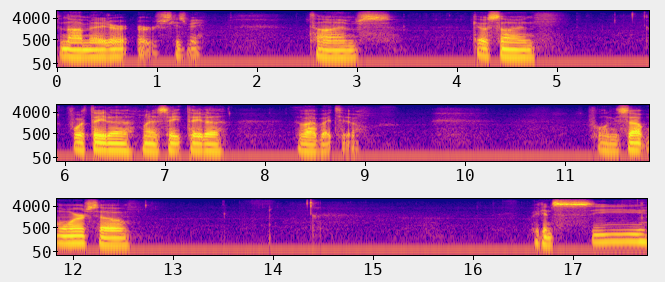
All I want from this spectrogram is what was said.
denominator, or excuse me, times cosine 4 theta minus 8 theta divided by 2. Pulling this out more, so we can see,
